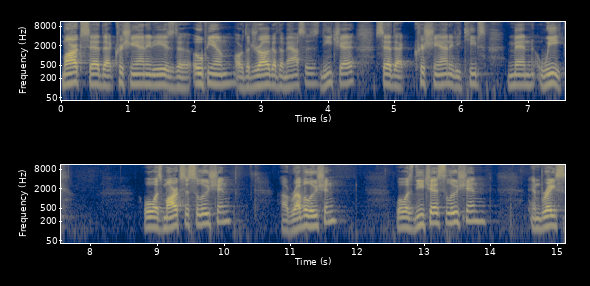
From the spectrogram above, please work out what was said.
Marx said that Christianity is the opium or the drug of the masses. Nietzsche said that Christianity keeps men weak. What was Marx's solution? A revolution. What was Nietzsche's solution? Embrace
